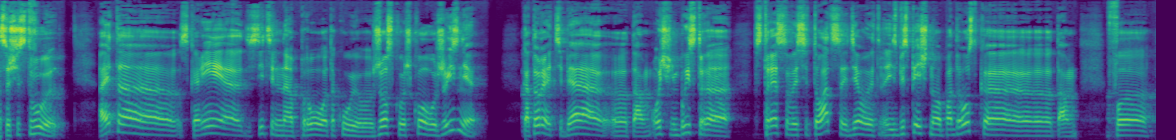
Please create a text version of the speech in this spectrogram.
существует. А это скорее действительно про такую жесткую школу жизни, которая тебя там очень быстро стрессовая ситуация делает из беспечного подростка э, там, в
